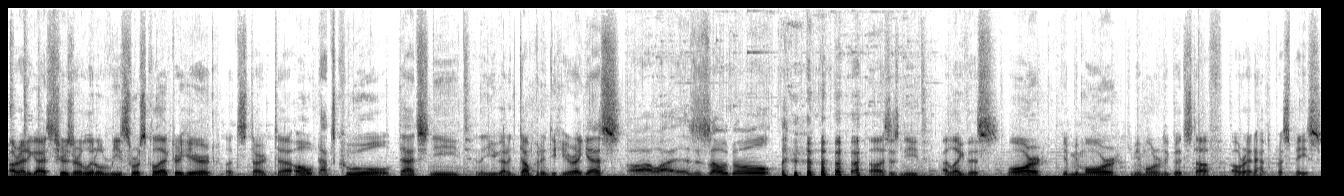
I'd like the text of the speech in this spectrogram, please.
Alrighty guys, here's our little resource collector here. Let's start, uh, oh, that's cool. That's neat. And then you gotta dump it into here, I guess. Oh, wow, this is so cool. oh, this is neat. I like this. More. Give me more. Give me more of the good stuff. Alright, I have to press space.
